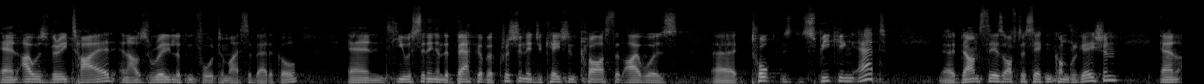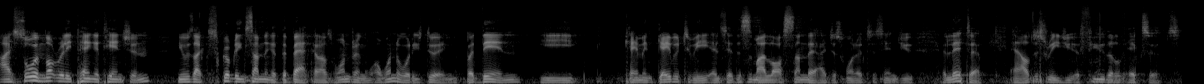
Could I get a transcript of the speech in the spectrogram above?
and I was very tired, and I was really looking forward to my sabbatical. And he was sitting in the back of a Christian education class that I was uh, talk, speaking at uh, downstairs after second congregation. And I saw him not really paying attention. He was like scribbling something at the back, and I was wondering, I wonder what he's doing. But then he came and gave it to me and said, This is my last Sunday. I just wanted to send you a letter. And I'll just read you a few little excerpts.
